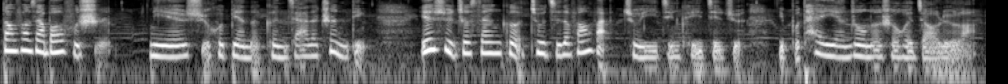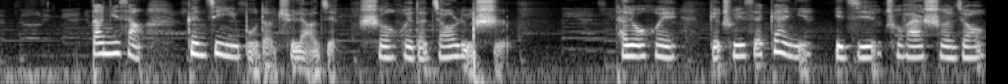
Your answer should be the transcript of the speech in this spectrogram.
当放下包袱时，你也许会变得更加的镇定。也许这三个救急的方法就已经可以解决你不太严重的社会焦虑了。当你想更进一步的去了解社会的焦虑时，他就会给出一些概念以及触发社交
